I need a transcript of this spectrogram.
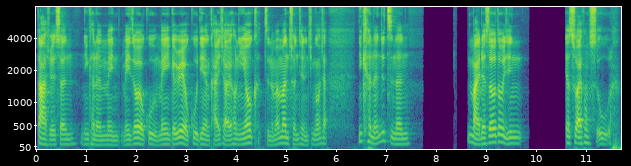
大学生，你可能每每周有固每个月有固定的开销，以后你有可只能慢慢存钱的情况下，你可能就只能买的时候都已经要出 iPhone 十五了，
